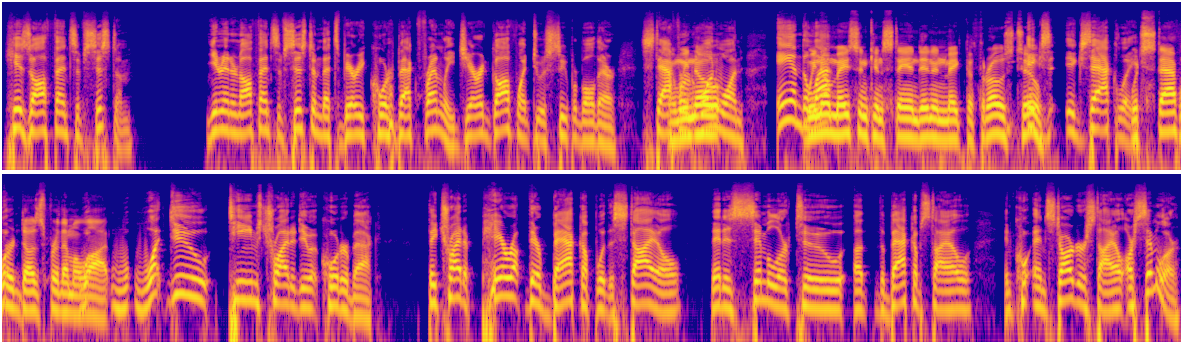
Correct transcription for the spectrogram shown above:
his offensive system. You're in an offensive system that's very quarterback friendly. Jared Goff went to a Super Bowl there. Stafford know- won one. And the we la- know Mason can stand in and make the throws too, Ex- exactly. which Stafford does for them a lot. What, what do teams try to do at quarterback? They try to pair up their backup with a style that is similar to uh, the backup style and, and starter style are similar.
